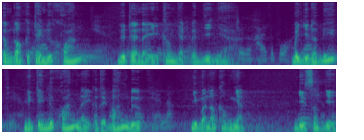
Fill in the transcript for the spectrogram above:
Trong đó có chai nước khoáng. Đứa trẻ này không nhặt đem về nhà. Bởi vì nó biết những chai nước khoáng này có thể bán được, Nhưng mà nó không nhặt. Vì sao vậy?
